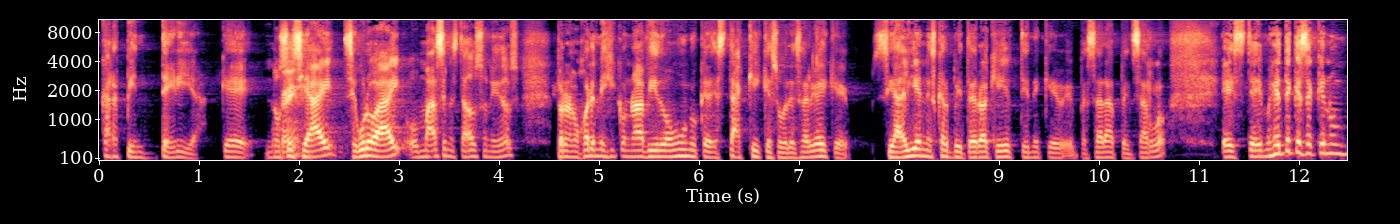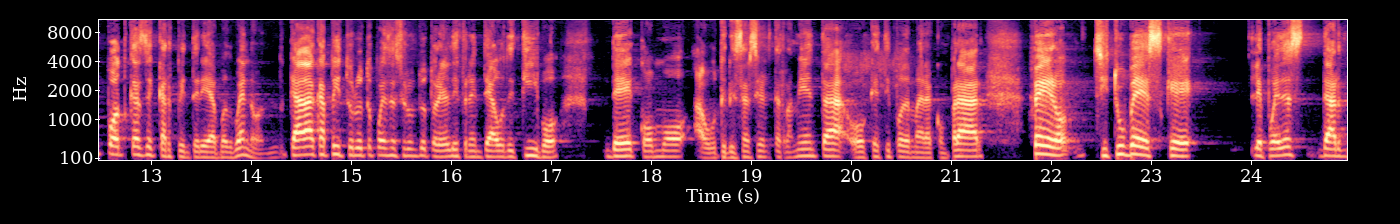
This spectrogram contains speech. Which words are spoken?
carpintería que no sé si hay, seguro hay, o más en Estados Unidos, pero a lo mejor en México no ha habido uno que destaque y que sobresalga y que si alguien es carpintero aquí tiene que empezar a pensarlo. Este, imagínate que saquen un podcast de carpintería, pues bueno, cada capítulo tú puedes hacer un tutorial diferente auditivo de cómo utilizar cierta herramienta o qué tipo de madera comprar, pero si tú ves que le puedes dar,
